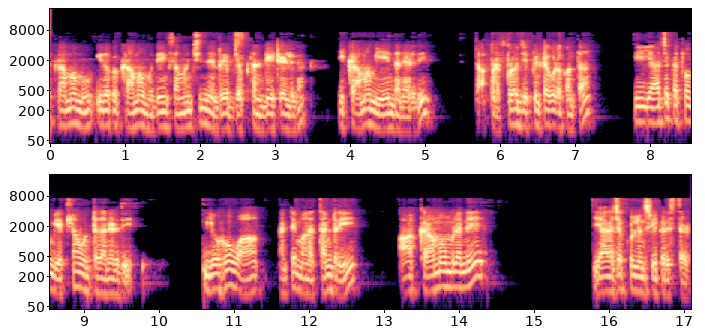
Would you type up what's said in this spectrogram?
క్రమము ఇది ఒక క్రమము. దీనికి సంబంధించి నేను రేపు చెప్తాను డీటెయిల్డ్గా. ఈ క్రమం ఏందనేది. అప్పుడప్పుడో చెప్పింటే కూడా కొంత. ఈ యాజకత్వం ఎట్లా ఉంటుంది అనేది యోహోవా అంటే మన తండ్రి ఆ క్రమంలోనే యాజకులను స్వీకరిస్తాడు.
